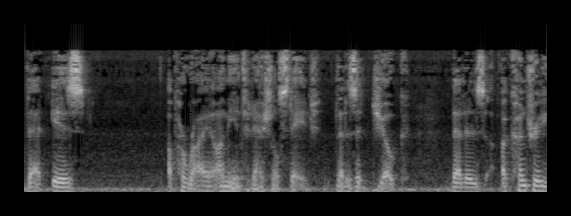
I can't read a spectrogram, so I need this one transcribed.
that is a pariah on the international stage, that is a joke, that is a country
